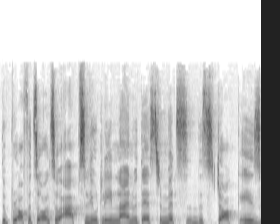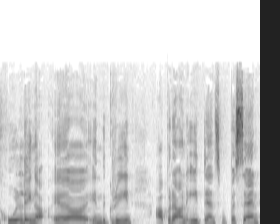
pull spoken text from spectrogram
The profits also absolutely in line with estimates. The stock is holding uh, in the green, up around 8 tenths of percent.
